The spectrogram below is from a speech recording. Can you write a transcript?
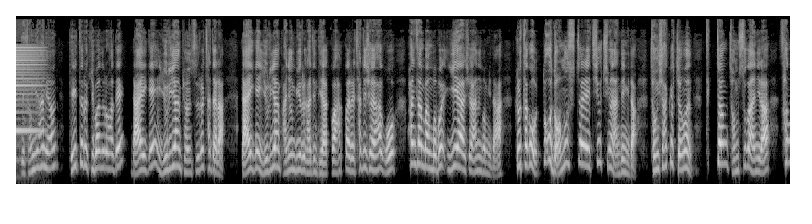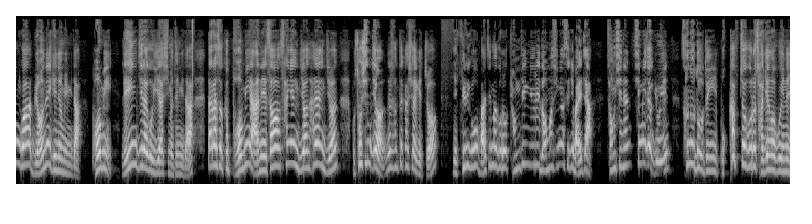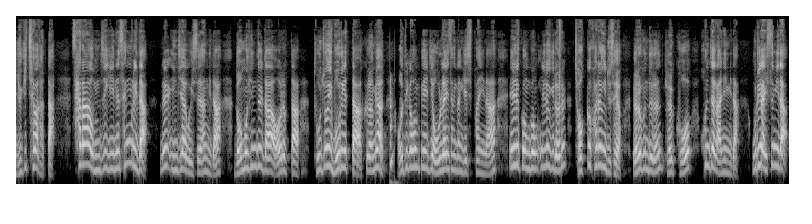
네, 정리하면 데이터를 기반으로 하되 나에게 유리한 변수를 찾아라. 나에게 유리한 반영 비율을 가진 대학과 학과를 찾으셔야 하고 환산 방법을 이해하셔야 하는 겁니다. 그렇다고 또 너무 숫자에 치우치면 안 됩니다. 정시 합격점은 특정 점수가 아니라 선과 면의 개념입니다. 범위, 레인지라고 이해하시면 됩니다. 따라서 그 범위 안에서 상향 지원, 하향 지원, 뭐 소신 지원을 선택하셔야겠죠. 예, 그리고 마지막으로 경쟁률이 너무 신경 쓰지 말자. 정시는 심리적 요인, 선호도 등이 복합적으로 작용하고 있는 유기체와 같다. 살아 움직이는 생물이다. 를 인지하고 있어야 합니다. 너무 힘들다, 어렵다, 도저히 모르겠다. 그러면 어디가 홈페이지 온라인 상담 게시판이나 1600, 1615를 적극 활용해 주세요. 여러분들은 결코 혼자가 아닙니다. 우리가 있습니다.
